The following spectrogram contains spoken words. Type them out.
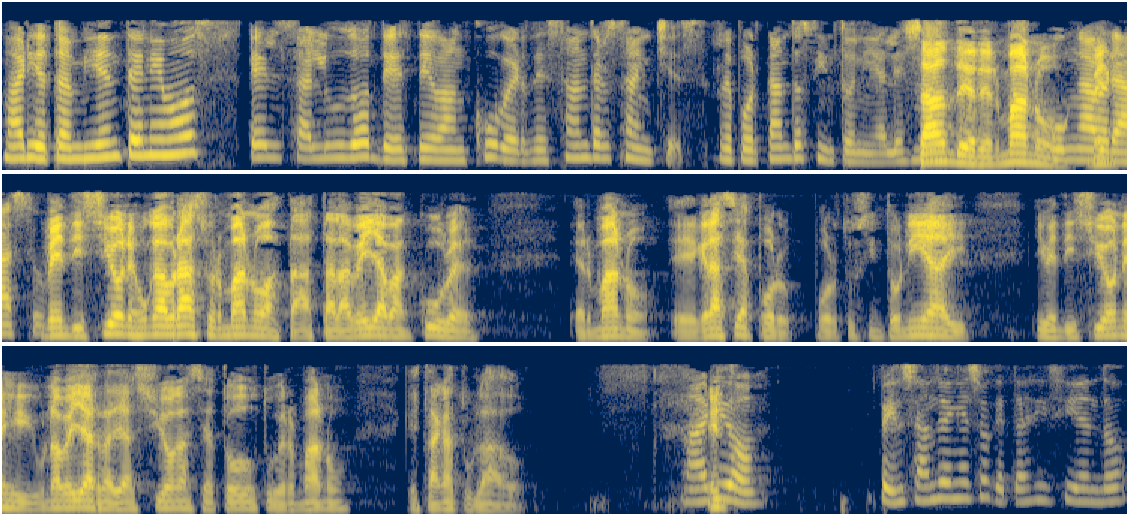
Mario, también tenemos el saludo desde Vancouver de Sander Sánchez, reportando sintonía. Sander, hermano, un abrazo. bendiciones, un abrazo, hermano, hasta, hasta la bella Vancouver. Hermano, eh, gracias por, por tu sintonía y, y bendiciones y una bella radiación hacia todos tus hermanos que están a tu lado. Mario, pensando en eso que estás diciendo,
